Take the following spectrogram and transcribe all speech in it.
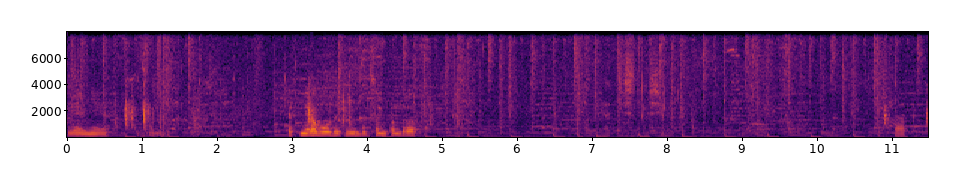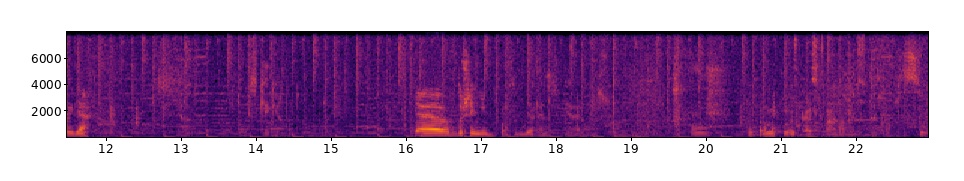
Я не... Так не работает, не буду с вами там драться. Меня оттеснили сильно. Так, ты где? Я с тут был. Я в душе не просто где-то. Я. Информативно. Сука.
